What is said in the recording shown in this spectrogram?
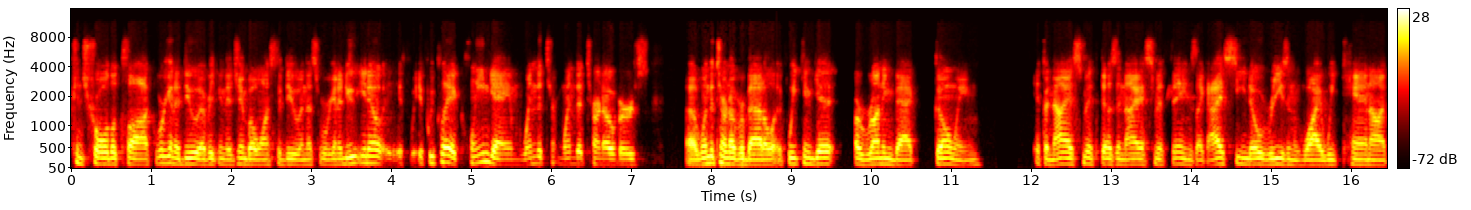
control the clock. We're going to do everything that Jimbo wants to do, and that's what we're going to do. You know, if if we play a clean game, win the tur- win the turnovers, uh, win the turnover battle. If we can get a running back going, if Ainias Smith does Ainias Smith things, like I see no reason why we cannot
